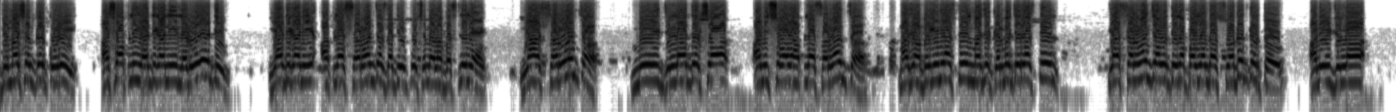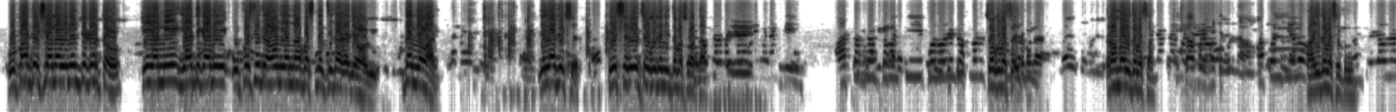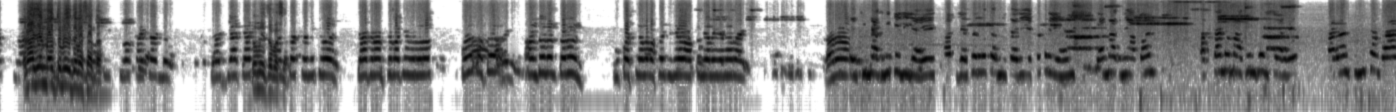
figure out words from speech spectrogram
भीमाशंकर कोळी. अशी आपली या ठिकाणी लढवया टीम या ठिकाणी आपल्या सर्वांच्यासाठी उपोषणाला बसलेले आहे. या सर्वांचं मी जिल्हाध्यक्ष आणि शिवाय आपल्या सर्वांचं माझ्या भगिनी असतील माझे कर्मचारी असतील या सर्वांच्या वतीनं पहिल्यांदा स्वागत करतो आणि जिल्हा उपाध्यक्षांना विनंती करतो. की यांनी या ठिकाणी उपस्थित राहून यांना बसण्याची जागा द्यावी. धन्यवाद. जिल्हाध्यक्ष हे सगळे चौघ जण इथं बसवा आता. चौघ बसा रामभाऊ इथं बसा. हा इथं बसा तुम्ही. राजन भाऊ तुम्ही इथं बसा आता. तुम्ही इथं बसा. त्या ग्रामसभाच्या विरोधात परत असं आंदोलन करून उपोषणाला बसायची वेळ आपल्याला येणार आहे. कारण त्याची मागणी केलेली आहे. आपले सर्व कर्मचारी एकत्र येऊन या मागणी आपण हक्कानं मागून घ्यायची आहे कारण तुम्ही सांगा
